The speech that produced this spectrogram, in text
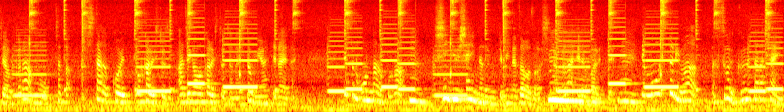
ちゃうからもうちゃんと舌が濃い分かる人味が分かる人じゃないと見分けられない。でその女の子がうん。新入社員なのにってみんなざわざわしながら選ばれて。うん。でもう一人はすごいぐうたら社員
